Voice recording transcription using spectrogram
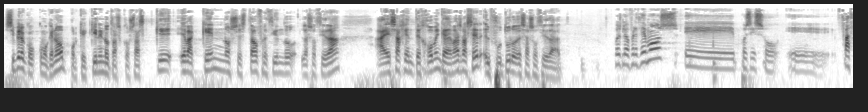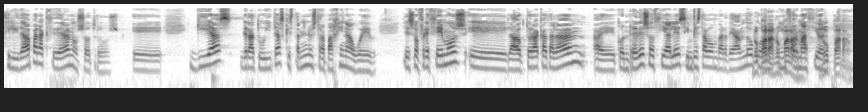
sí, pero co- como que no, porque quieren otras cosas. ¿Qué, Eva, qué nos está ofreciendo la sociedad a esa gente joven que además va a ser el futuro de esa sociedad? Pues le ofrecemos, eh, pues eso, eh, facilidad para acceder a nosotros, eh, guías gratuitas que están en nuestra página web. Les ofrecemos, eh, la doctora Catalán, eh, con redes sociales, siempre está bombardeando No con para, no para, información. no para.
